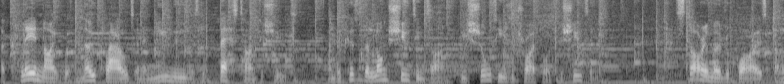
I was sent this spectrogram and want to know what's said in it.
A clear night with no clouds and a new moon is the best time to shoot. And because of the long shooting time, be sure to use a tripod for shooting. Starry mode requires a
